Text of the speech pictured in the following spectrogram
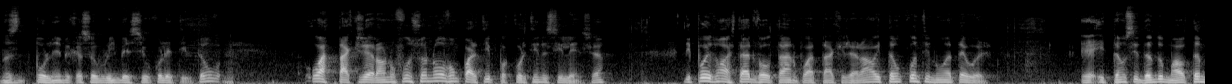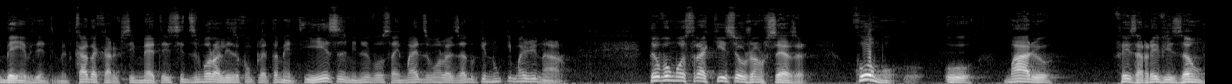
nas polêmicas sobre o imbecil coletivo. Então, o ataque geral não funcionou, vamos partir para a cortina de silêncio. Né? Depois, mais tarde, voltaram para o ataque geral, então continua até hoje e estão se dando mal também, evidentemente. Cada cara que se mete, ele se desmoraliza completamente. E esses meninos vão sair mais desmoralizados do que nunca imaginaram. Então eu vou mostrar aqui, seu João César, como o Mário fez a revisão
